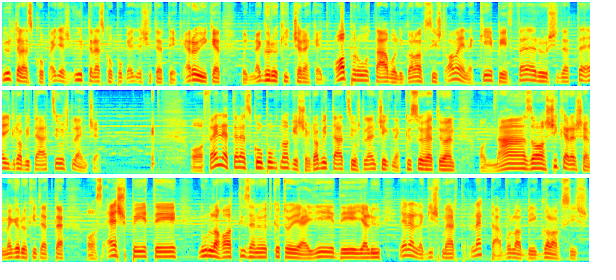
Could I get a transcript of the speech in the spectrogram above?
űrteleszkóp egyes, űrteleszkópok egyesítették erőiket, hogy megörökítsenek egy apró távoli galaxist, amelynek képét felerősítette egy gravitációs lencse. A fejlett teleszkópoknak és a gravitációs lencséknek köszönhetően a NASA sikeresen megörökítette az SPT 0615 kötőjel JD jelű jelenleg ismert legtávolabbi galaxis.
